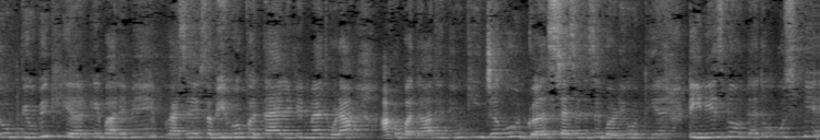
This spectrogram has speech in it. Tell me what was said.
तो प्यूबिक हेयर के बारे में वैसे सभी को पता है, लेकिन मैं थोड़ा आपको बता देती हूँ कि जब वो गर्ल्स जैसे जैसे बड़ी होती है टीनेज में होता है तो उसमें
